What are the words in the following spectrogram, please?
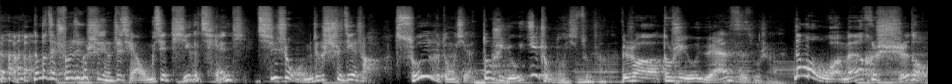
那么在说这个事情之前，我们先提一个前提，其实我们这个世界上所有的东西都是由一种东西组成的，比如说都是由原子组成的。那么我们和石头、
